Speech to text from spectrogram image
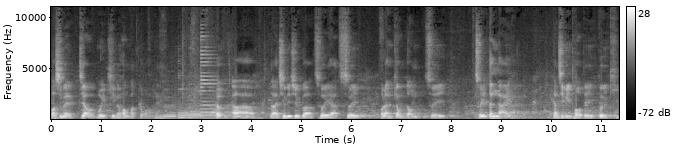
我想要教袂琴的方法大呢。好啊，来唱这首歌，吹啊吹，互咱共同吹吹转来，让这片土地过去。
